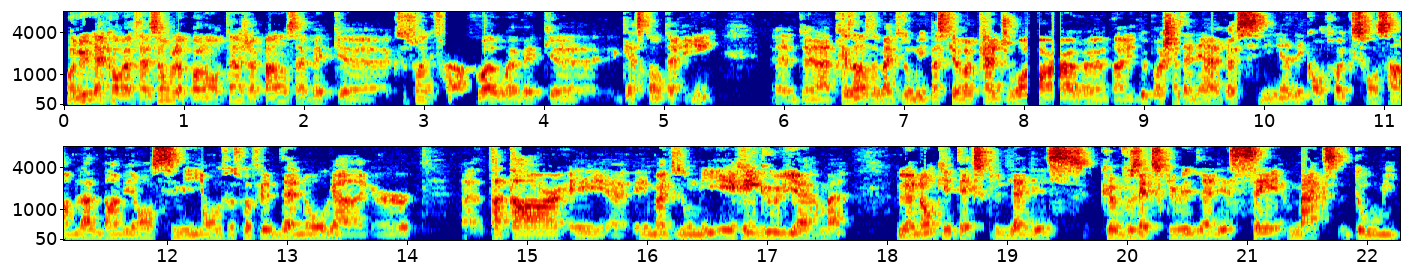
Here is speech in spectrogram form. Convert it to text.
On a eu la conversation il n'y a pas longtemps, je pense, avec euh, que ce soit avec François ou avec euh, Gaston Tarien, euh, de la présence de Max Domi, parce qu'il y aura quatre joueurs dans les deux prochaines années à re-signer à des contrats qui sont semblables d'environ 6 millions, que ce soit Philippe Dano, Gallagher, Tatar et, et Max Domi. Et régulièrement, le nom qui est exclu de la liste, que vous excluez de la liste, c'est Max Domi.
